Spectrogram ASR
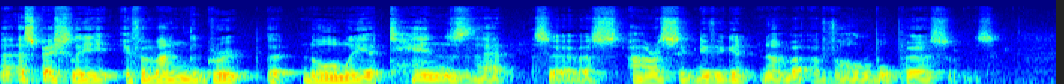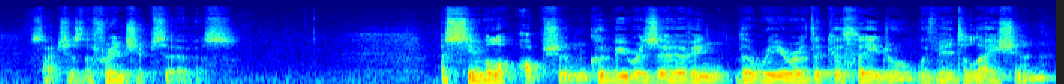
especially if among the group that normally attends that service are a significant number of vulnerable persons, such as the friendship service. A similar option could be reserving the rear of the cathedral with ventilation,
